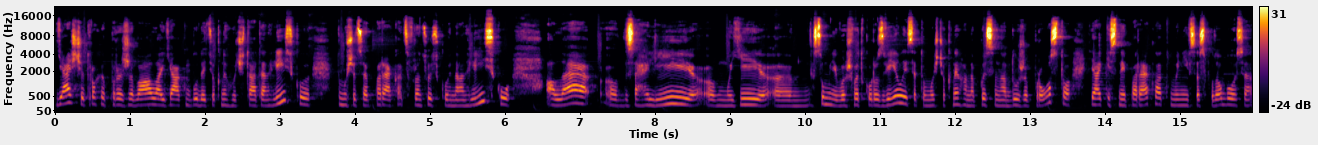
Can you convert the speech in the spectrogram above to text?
Я ще трохи переживала, як буде цю книгу читати англійською, тому що це переклад з французької на англійську. Але е, взагалі е, мої е, сумніви швидко розвіялися, тому що книга написана дуже просто, якісний переклад. Мені все сподобалося.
